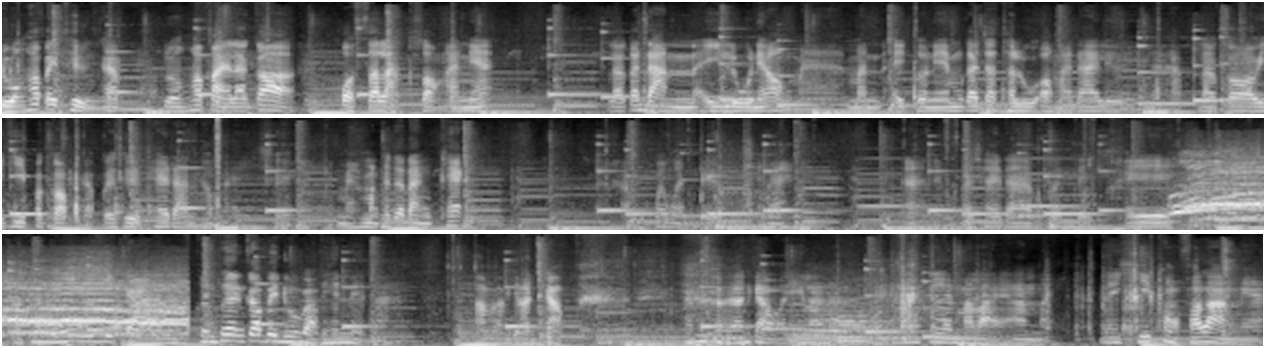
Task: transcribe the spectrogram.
ล้วงเข้าไปถึงครับล้วงเข้าไปแล้วก็ปลดสลัก 2 อันเนี้ยแล้วก็ดันไอ้รูนี้ออกมา มันไอ้ตัวนี้มันก็จะทะลุออกมาได้เลยนะครับ แล้วก็วิธีประกอบกับก็คือแค่ดันเข้าไปใช่ไหมมันก็จะดังแคก นะครับไม่เหมือนเดิมนไหมอ่าเนี่ยมันก็ใช้ได้ปกติโอเคแล้วทีนี้วิธีการเพื่อนๆก็ไปดูแบบเทนเน็ตนะเอาแบบย้อนกลับ ย้อนกลับเอาเองแล้วนะมันเกินมาหลายอันอะในคลิปของฝรั่งเนี่ย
